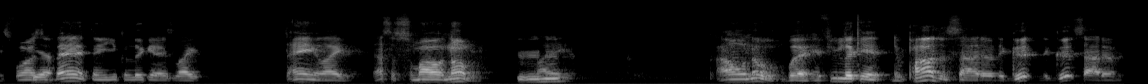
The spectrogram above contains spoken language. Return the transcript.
As far as yeah. a bad thing, you can look at as like, dang, like that's a small number. Mm-hmm. Like I don't know, but if you look at the positive side of it, the good, the good side of it,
